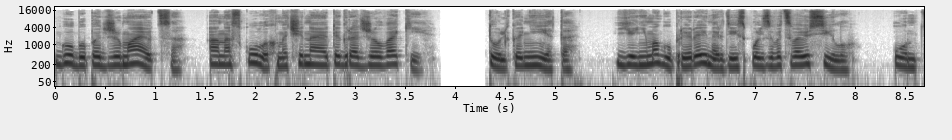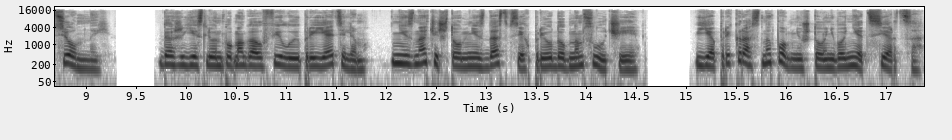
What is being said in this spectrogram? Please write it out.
губы поджимаются, а на скулах начинают играть желваки. Только не это. Я не могу при Рейнарде использовать свою силу. Он темный. Даже если он помогал Филу и приятелям, не значит, что он не сдаст всех при удобном случае. Я прекрасно помню, что у него нет сердца.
